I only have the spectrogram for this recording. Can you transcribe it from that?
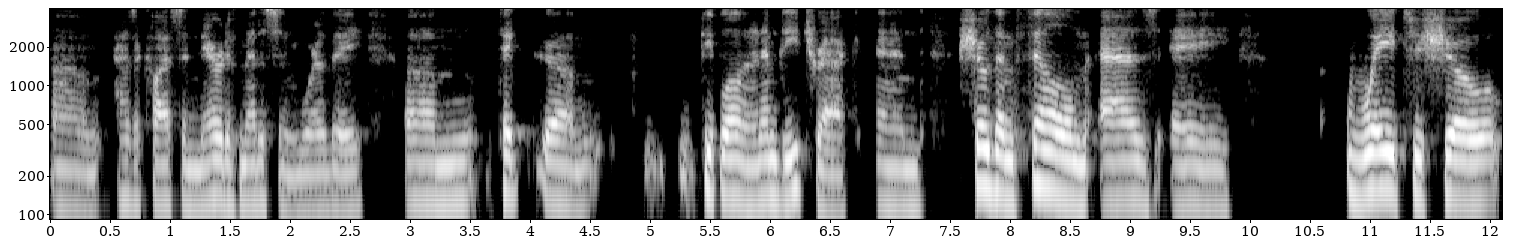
um, has a class in narrative medicine where they um, take um, people on an MD track and show them film as a way to show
